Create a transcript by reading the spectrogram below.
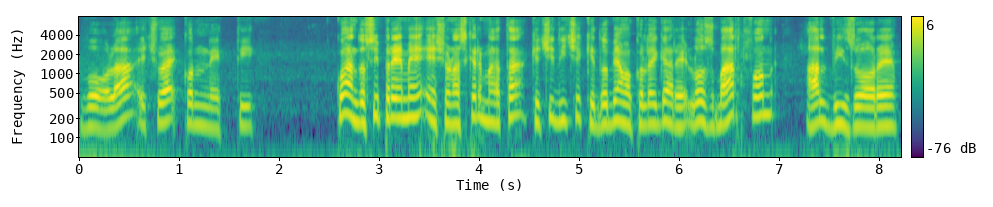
vola e cioè connetti. Quando si preme esce una schermata che ci dice che dobbiamo collegare lo smartphone al visore.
